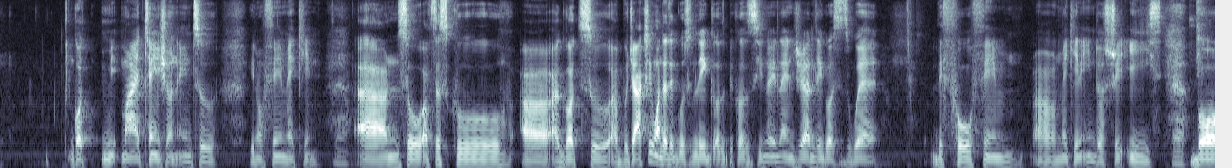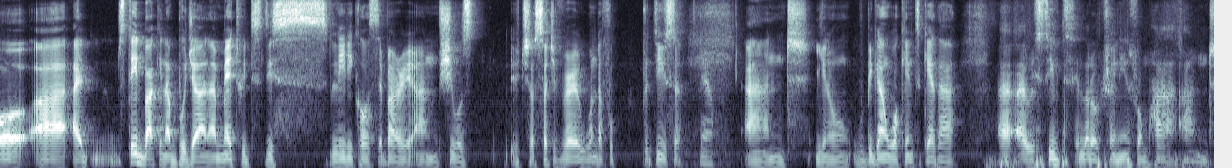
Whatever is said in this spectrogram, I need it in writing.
got my attention into you know filmmaking. And so after school, uh, I got to Abuja. I actually wanted to go to Lagos because you know in Nigeria, Lagos is where the whole film uh, making industry is. But uh, I stayed back in Abuja and I met with this lady called Sebari, and she was just such a very wonderful producer Yeah. and you know we began working together I i received a lot of trainings from her and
